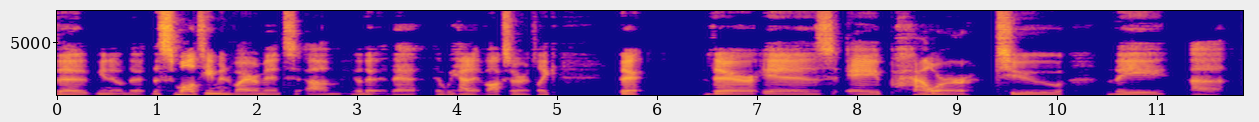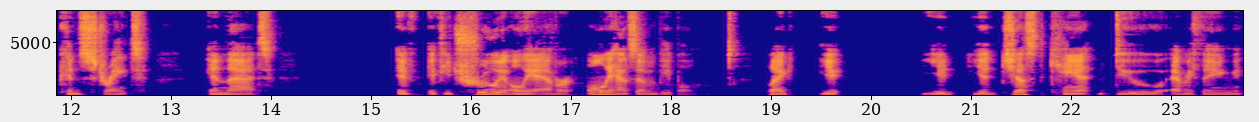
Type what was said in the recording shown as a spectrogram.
the you know the the small team environment um, you know that that that we had at Voxer. Like there there is a power to the uh, constraint in that if if you truly only ever only have seven people, like you you you just can't do everything.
